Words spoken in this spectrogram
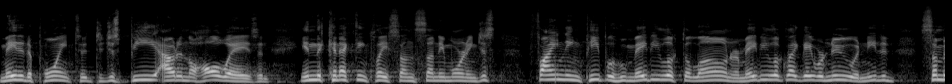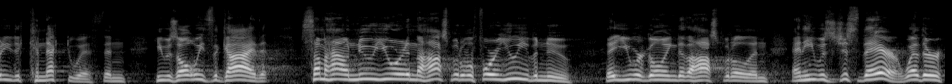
made it a point to, to just be out in the hallways and in the connecting place on Sunday morning, just finding people who maybe looked alone or maybe looked like they were new and needed somebody to connect with. And he was always the guy that somehow knew you were in the hospital before you even knew that you were going to the hospital, and, and he was just there, whether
